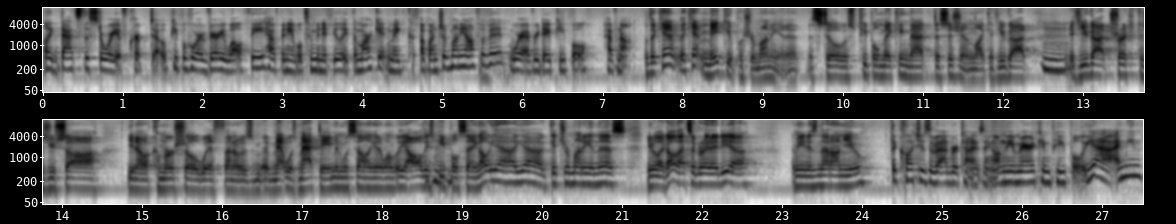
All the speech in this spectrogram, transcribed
Like that's the story of crypto. People who are very wealthy have been able to manipulate the market and make a bunch of money off of it where everyday people have not. But they can't they can't make you put your money in it. It still was people making that decision. Like if you got mm. if you got tricked because you saw you know a commercial with I don't know it was Matt was Matt Damon was selling it at one point. All these mm-hmm. people saying oh yeah yeah get your money in this. And you're like oh that's a great idea. I mean isn't that on you? The clutches of advertising on the American people. Yeah, I mean,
